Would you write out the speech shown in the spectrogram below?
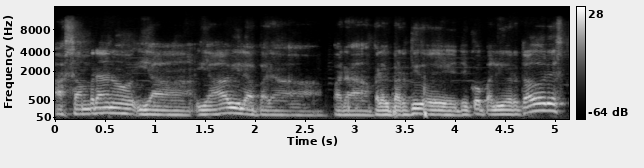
a Zambrano y a, Ávila para, el partido de, Copa Libertadores.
